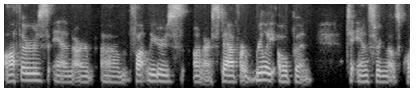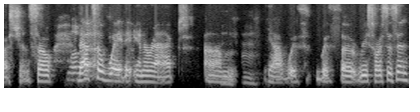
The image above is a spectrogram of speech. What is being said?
authors and our um, thought leaders on our staff are really open to answering those questions. So Love that's that. a way to interact, um, mm-hmm. yeah, with with the resources and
